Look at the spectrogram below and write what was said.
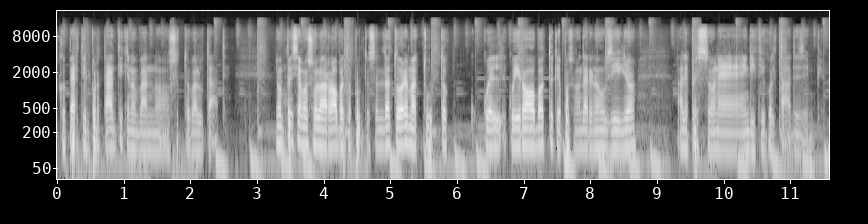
scoperte importanti che non vanno sottovalutate. Non pensiamo solo al robot appunto saldatore, ma a tutti quei robot che possono dare un ausilio alle persone in difficoltà, ad esempio.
